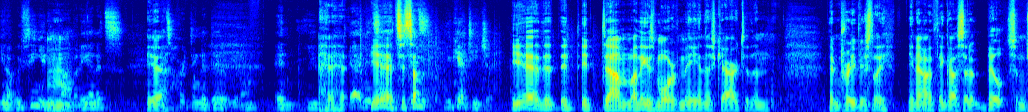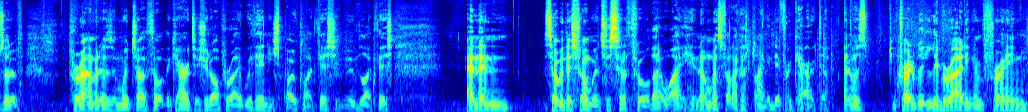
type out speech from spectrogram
you know, we've seen you do comedy, and it's Mm-hmm. Yeah. it's a hard thing to do, you know, and you, I mean, Yeah, it's just some- you can't teach it. Yeah, it, it, um, I think it's more of me in this character than than previously. You know, I think I sort of built some sort of parameters in which I thought the character should operate within. He spoke like this, he moved like this, and then so with this film, we just sort of threw all that away. It almost felt like I was playing a different character, and it was incredibly liberating and freeing.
